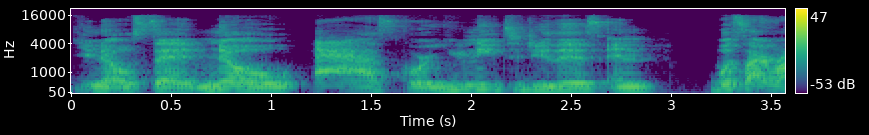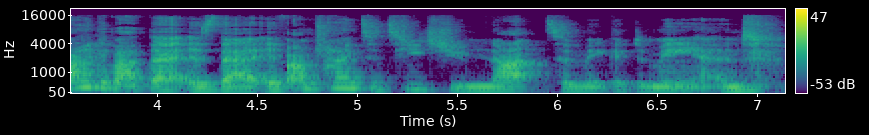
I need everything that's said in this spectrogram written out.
you know, said no, ask, or you need to do this. And what's ironic about that is that if I'm trying to teach you not to make a demand,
